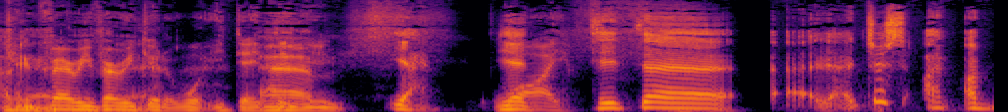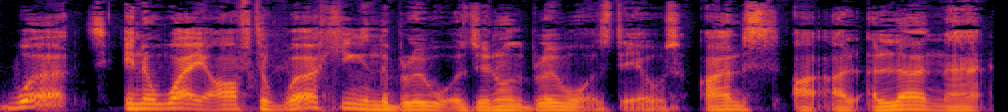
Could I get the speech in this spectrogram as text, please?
You Okay, very, very good at what you did, didn't you? um, yeah, yeah. Why? Did uh, uh, just I, I worked in a way after working in the Blue Waters, doing all the Blue Waters deals. I I, I learned that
